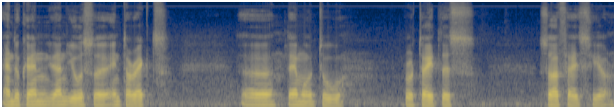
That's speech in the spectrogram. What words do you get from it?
And you can then use uh, interact uh, demo to rotate this surface here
